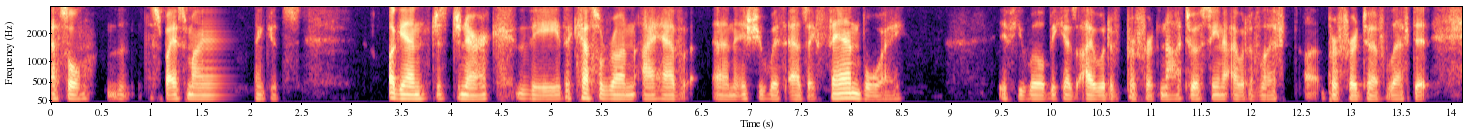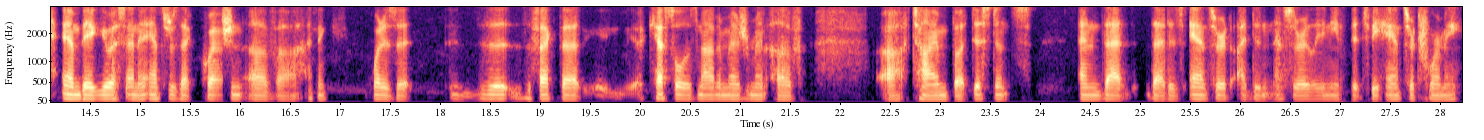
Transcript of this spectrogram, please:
Kessel, the, the Spice Mine. I think it's again just generic. The the Kessel Run. I have an issue with as a fanboy, if you will, because I would have preferred not to have seen it. I would have left uh, preferred to have left it ambiguous, and it answers that question of uh, I think what is it the the fact that Kessel is not a measurement of uh, time but distance, and that that is answered. I didn't necessarily need it to be answered for me.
